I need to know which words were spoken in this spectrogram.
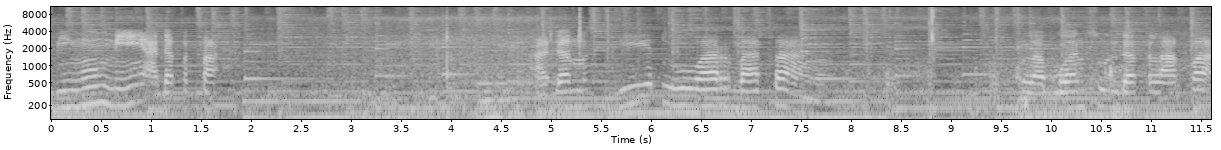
bingung nih ada peta. Ada masjid luar batang. Pelabuhan Sunda Kelapa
